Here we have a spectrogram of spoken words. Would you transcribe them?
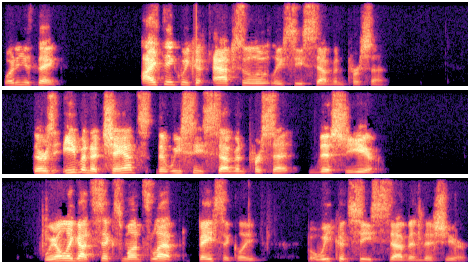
What do you think? I think we could absolutely see 7%. There's even a chance that we see 7% this year. We only got six months left, basically, but we could see 7 this year.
